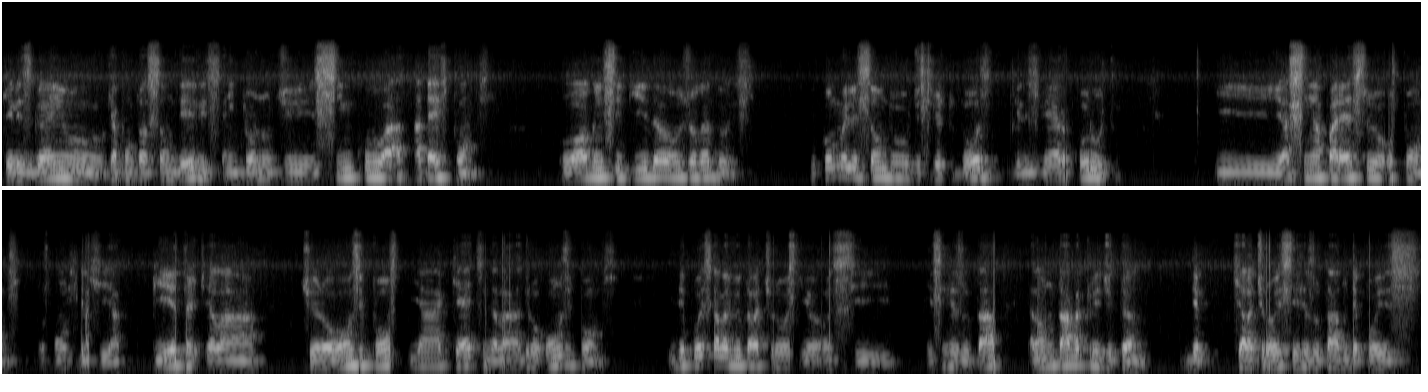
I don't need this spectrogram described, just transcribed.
que eles ganham, que a pontuação deles é em torno de 5 a, a 10 pontos. Logo em seguida, os jogadores. E como eles são do Distrito 12, eles vieram por último. E assim aparecem os pontos. Os pontos que a Pietra, ela tirou 11 pontos, e a Katyn, ela tirou 11 pontos. E depois que ela viu que ela tirou esse, esse resultado, ela não estava acreditando de, que ela tirou esse resultado depois,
